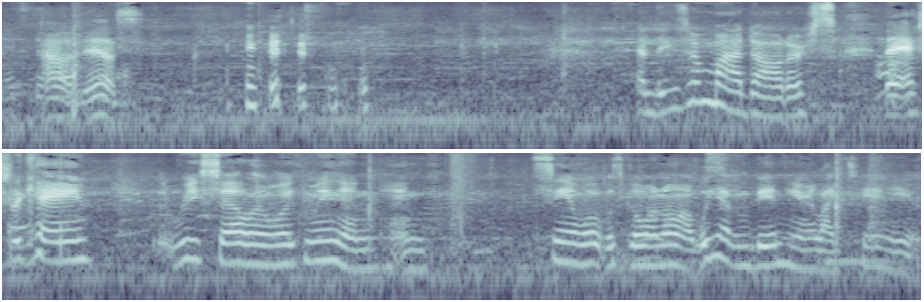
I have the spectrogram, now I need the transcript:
That's Oh, this. and these are my daughters. They actually came reselling with me and, and seeing what was going on. We haven't been here in like 10 years.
